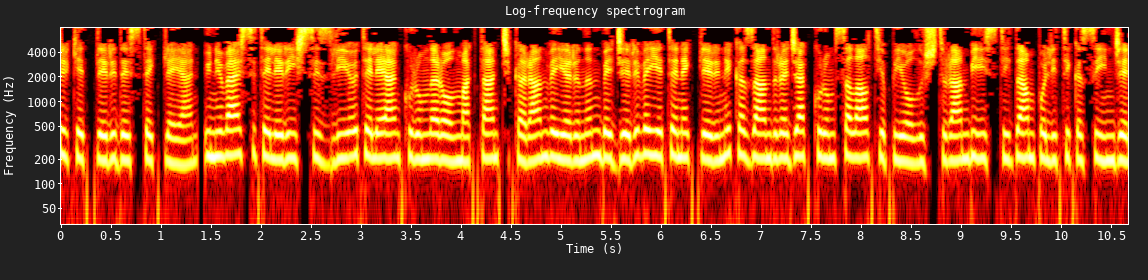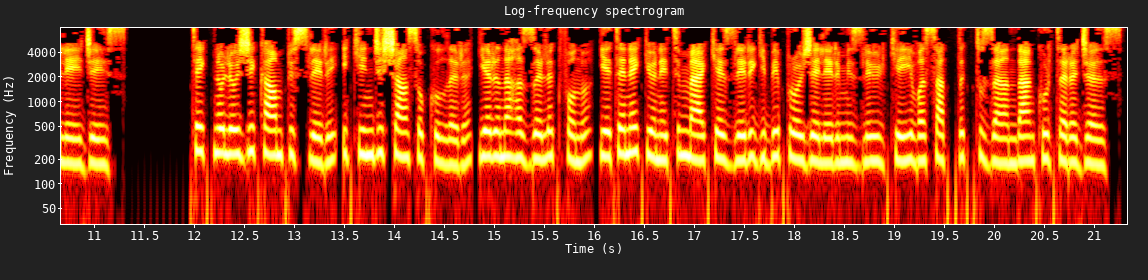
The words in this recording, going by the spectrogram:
şirketleri destekleyen, üniversiteleri işsizliği öteleyen kurumlar olmaktan çıkaran ve yarının beceri ve yeteneklerini kazandıracak kurumsal altyapıyı oluşturan bir istihdam politikası inceleyeceğiz. Teknoloji kampüsleri, ikinci şans okulları, yarına hazırlık fonu, yetenek yönetim merkezleri gibi projelerimizle ülkeyi vasatlık tuzağından kurtaracağız.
